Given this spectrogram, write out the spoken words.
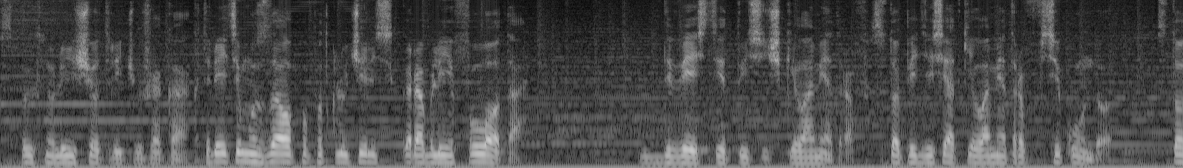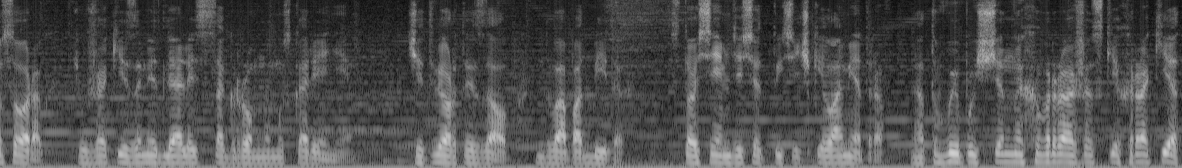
Вспыхнули еще три чужака. К третьему залпу подключились корабли флота. 200 тысяч километров, 150 километров в секунду, 140. Чужаки замедлялись с огромным ускорением. Четвертый залп, два подбитых. 170 тысяч километров. От выпущенных вражеских ракет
